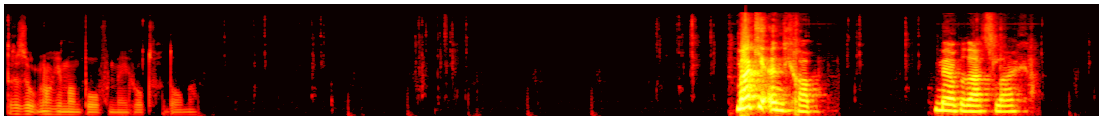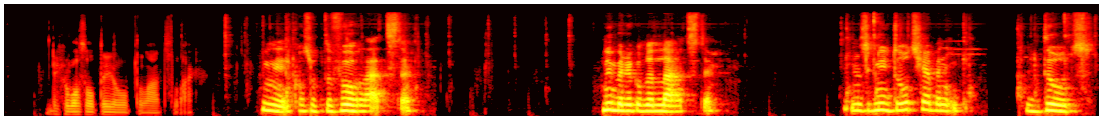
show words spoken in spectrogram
Er is ook nog iemand boven mij, godverdomme. Maak je een grap? Op de laatste laag. Je was altijd al op de laatste laag. Nee, ik was op de voorlaatste. Nu ben ik op de laatste. En als ik nu dood ga, ben ik dood.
